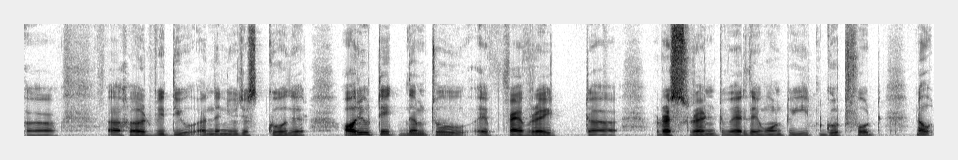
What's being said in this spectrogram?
uh, her with you and then you just go there or you take them to a favorite uh, restaurant where they want to eat good food. Now,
